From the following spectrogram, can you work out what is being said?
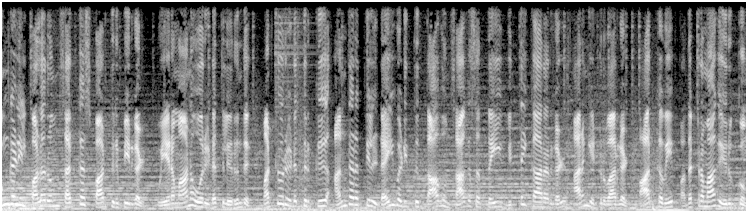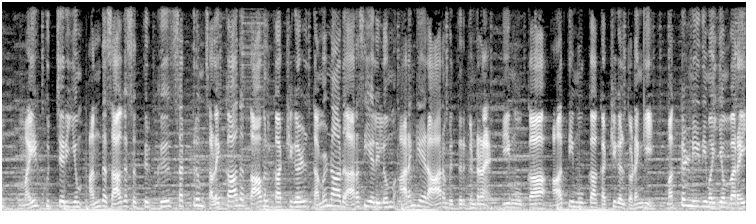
உங்களில் பலரும் சர்க்கஸ் பார்த்திருப்பீர்கள். உயரமான ஒரு இடத்திலிருந்து மற்றொரு இடத்திற்கு அந்தரத்தில் டைவ் அடித்து தாவும் சாகசத்தை வித்தைக்காரர்கள் அரங்கேற்றுவார்கள். பார்க்கவே பதற்றமாக இருக்கும். மயிர்குச்செறியும் அந்த சாகசத்திற்கு சற்றும் சளைக்காத தாவல் காட்சிகள் தமிழ்நாடு அரசியலிலும் அரங்கேற ஆரம்பித்திருக்கின்றன. திமுக அதிமுக கட்சிகள் தொடங்கி மக்கள் நீதி மையம் வரை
